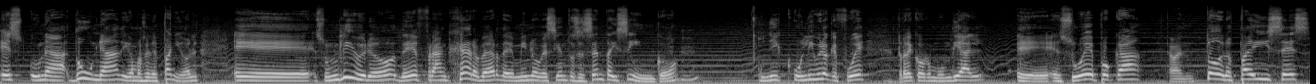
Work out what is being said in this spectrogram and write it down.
es una duna, digamos en español. eh, es un libro de Frank Herbert de 1965. Ujú. Un, di- un libro que fue récord mundial eh, en su época, estaba en todos los países.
